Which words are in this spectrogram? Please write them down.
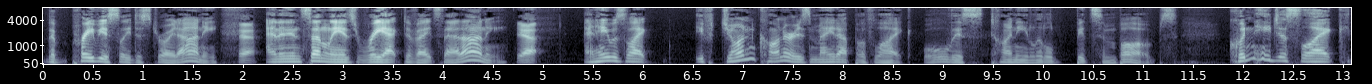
the previously destroyed Arnie. Yeah, And then suddenly it reactivates that Arnie. yeah. And he was like, if John Connor is made up of like all this tiny little bits and bobs, couldn't he just like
